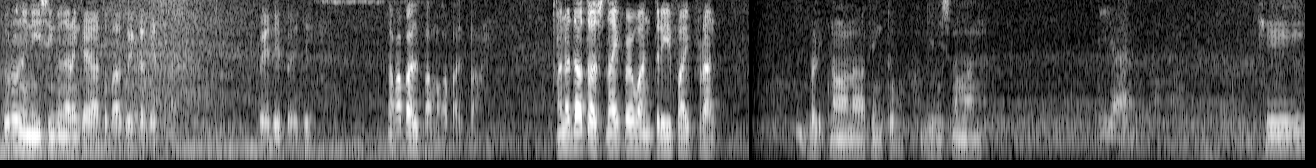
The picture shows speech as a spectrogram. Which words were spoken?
Siguro linisin ko na rin kaya ito bago ikabit. Pwede, pwede. Nakapal pa, makapal pa. Ano daw to? Sniper 135 front. Balik na nga natin to. Linis naman. Yan. Okay.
